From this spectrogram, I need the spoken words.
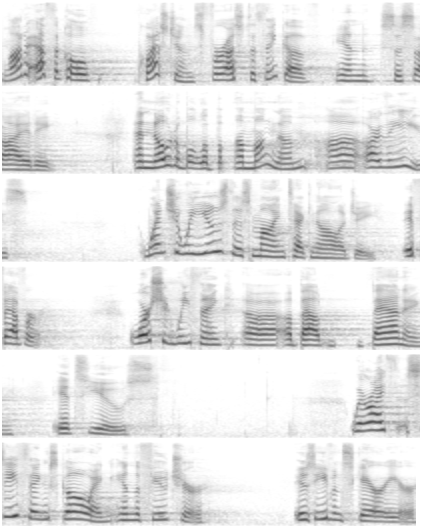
a lot of ethical questions for us to think of in society. And notable among them uh, are these. When should we use this mind technology, if ever? Or should we think uh, about banning its use? Where I th see things going in the future is even scarier.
